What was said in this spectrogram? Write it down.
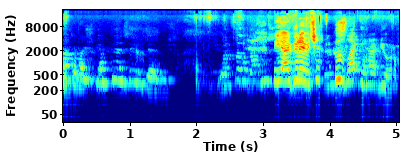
Arkadaşlar. Diğer görev için hızla ilerliyorum.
